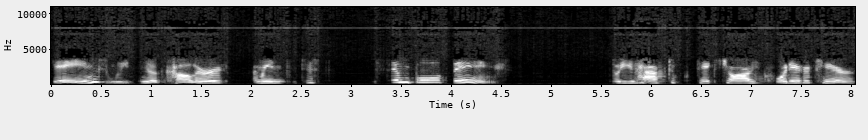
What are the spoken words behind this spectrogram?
games. We you know colored. I mean, just simple things. So you have to take charge, coordinate care,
